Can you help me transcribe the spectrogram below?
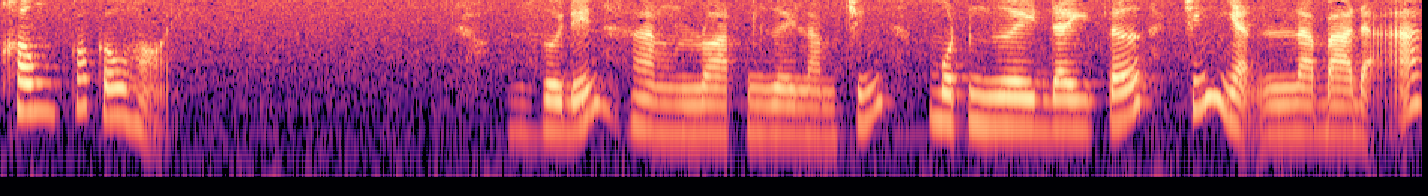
Không có câu hỏi. Rồi đến hàng loạt người làm chứng, một người đầy tớ chứng nhận là bà đã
